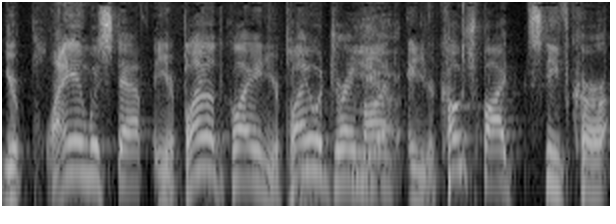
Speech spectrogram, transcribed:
you're playing with Steph and you're playing with Clay and you're playing with Draymond Yeah. and you're coached by Steve Kerr.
